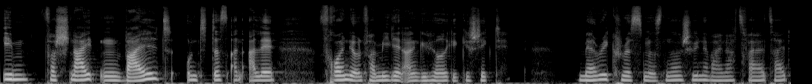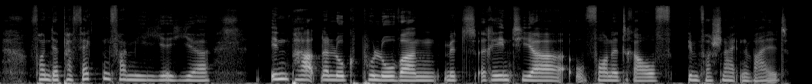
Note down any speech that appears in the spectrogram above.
im verschneiten Wald und das an alle Freunde und Familienangehörige geschickt. Merry Christmas, ne? Schöne Weihnachtsfeierzeit von der perfekten Familie hier in Partnerlook Pullovern mit Rentier vorne drauf im verschneiten Wald.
